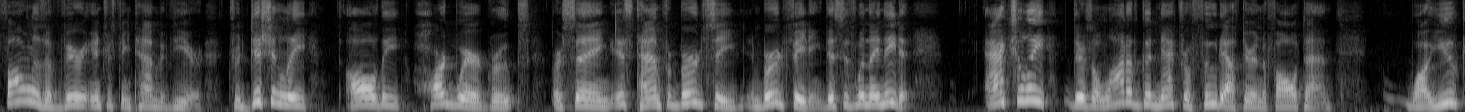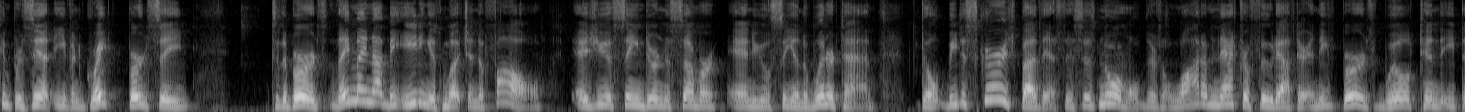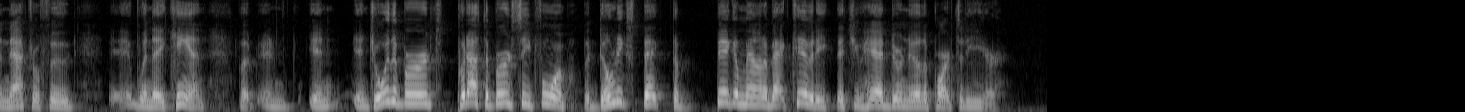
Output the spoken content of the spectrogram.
Fall is a very interesting time of year. Traditionally, all the hardware groups are saying it's time for bird seed and bird feeding. This is when they need it. Actually, there's a lot of good natural food out there in the fall time. While you can present even great bird seed to the birds, they may not be eating as much in the fall as you have seen during the summer and you'll see in the wintertime. Don't be discouraged by this. This is normal. There's a lot of natural food out there, and these birds will tend to eat the natural food eh, when they can. But in, in, enjoy the birds, put out the bird seed for them, but don't expect the big amount of activity that you had during the other parts of the year.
